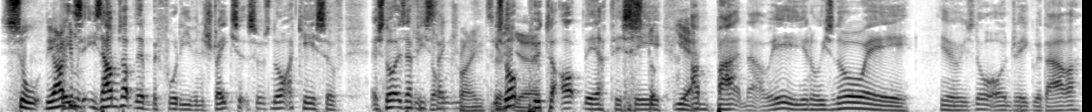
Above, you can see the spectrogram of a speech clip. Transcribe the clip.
So the argument. his, his arm's up there before he even strikes it, so it's not a case of. It's not as if he's, He's thinking. trying to, he's not yeah. put it up there to say, sto- yeah. "I'm batting it away." You know, he's no. Uh, you know, he's no Andre Iguodala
